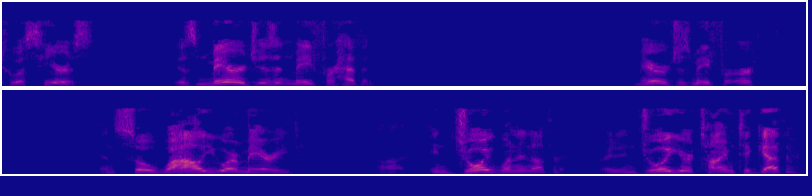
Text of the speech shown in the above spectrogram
to us here is, is marriage isn't made for heaven. Marriage is made for earth. And so while you are married, uh, enjoy one another, right? Enjoy your time together.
